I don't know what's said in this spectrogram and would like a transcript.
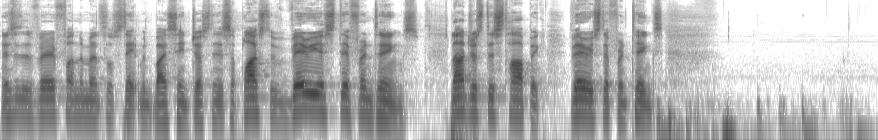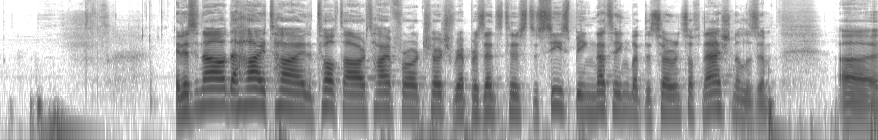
This is a very fundamental statement by St. Justin. This applies to various different things, not just this topic, various different things. It is now the high time, the 12th hour time for our church representatives to cease being nothing but the servants of nationalism uh,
